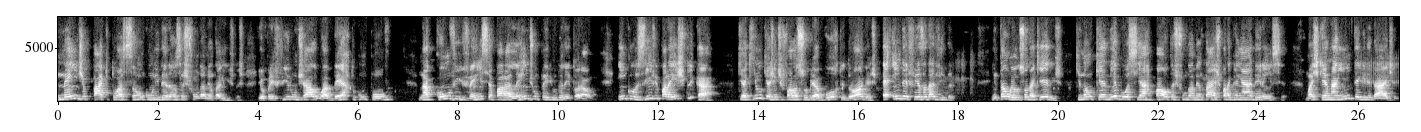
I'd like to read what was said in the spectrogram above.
nem de pactuação com lideranças fundamentalistas. Eu prefiro um diálogo aberto com o povo, na convivência para além de um período eleitoral, inclusive para explicar que aquilo que a gente fala sobre aborto e drogas é em defesa da vida. Então, eu sou daqueles que não quer negociar pautas fundamentais para ganhar aderência, mas quer na integridade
